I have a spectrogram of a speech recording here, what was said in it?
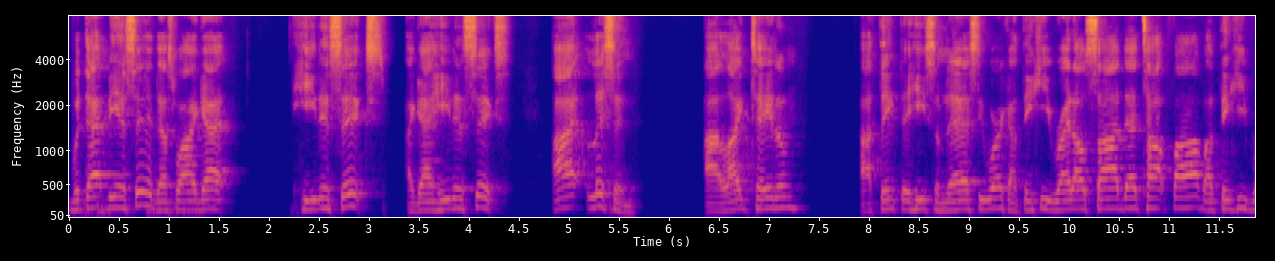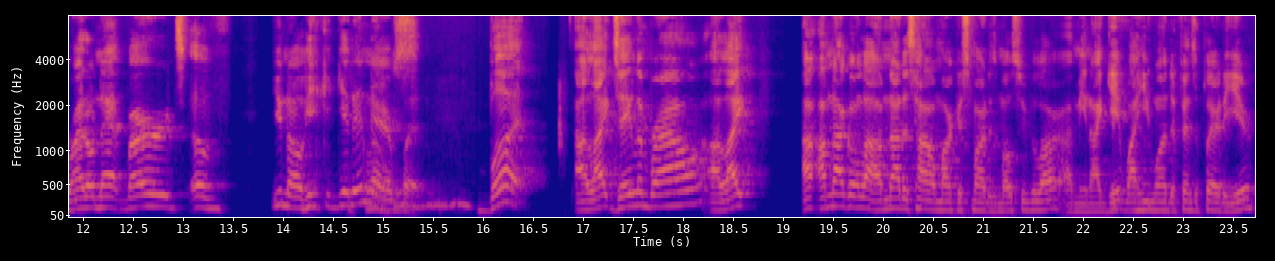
With that being said, that's why I got Heat in six. I got Heat in six. I listen, I like Tatum. I think that he's some nasty work. I think he right outside that top five. I think he right on that verge of, you know, he could get in there. But but I like Jaylen Brown. I like. I, I'm not gonna lie. I'm not as high on Marcus Smart as most people are. I mean, I get why he won Defensive Player of the Year.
